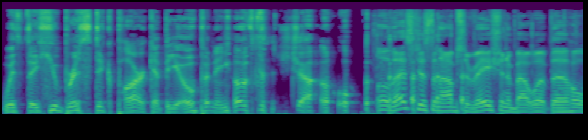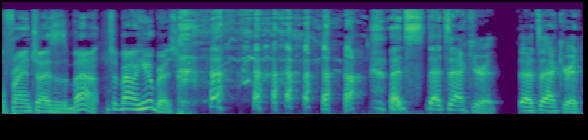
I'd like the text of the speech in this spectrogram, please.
with the hubristic park at the opening of the show? Well, that's just an observation about what the whole franchise is about. It's about hubris. that's that's accurate. That's accurate.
